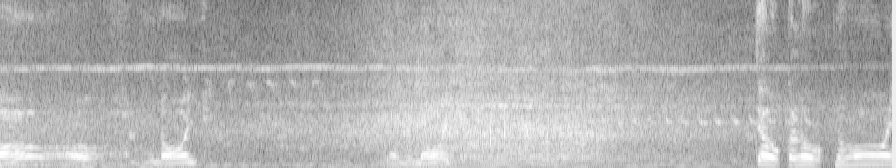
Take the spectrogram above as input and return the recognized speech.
อ๋อหนูน้อยเจ้าหนูน้อย เจ้ากระโหลกน้อย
